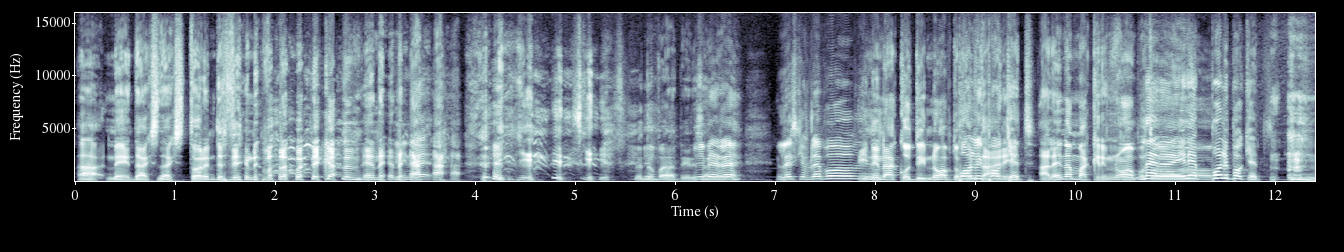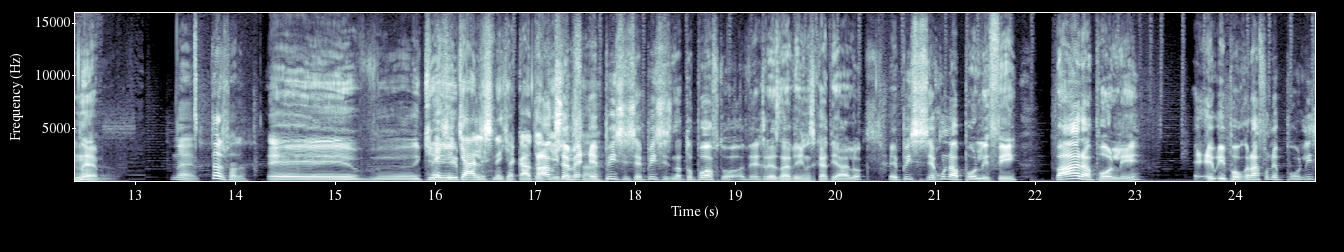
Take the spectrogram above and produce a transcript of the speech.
Α, ναι, εντάξει, εντάξει. Το render δεν είναι πάρα πολύ καλό. Ναι, ναι, ναι. Είναι, Ισχύει. δεν το παρατήρησα. είναι ναι. λε, λες και βλέπω. Είναι ένα κοντινό από το Πολύ χορτάρι, pocket. αλλά ένα μακρινό από ναι, το... ναι, ναι, είναι πολύ pocket. ναι. Ναι, τέλος πάντων. Ε, και... Έχει κι άλλη συνέχεια κάτω. εκεί Άκουσε με, μπροστά. επίσης, επίσης, να το πω αυτό, δεν χρειάζεται να δείχνεις κάτι άλλο. Επίσης, έχουν απολυθεί πάρα πολύ, ε, ε, υπογράφουν πολύ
